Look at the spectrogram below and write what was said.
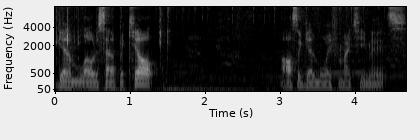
Get him low to set up a kill. Also get him away from my teammates.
